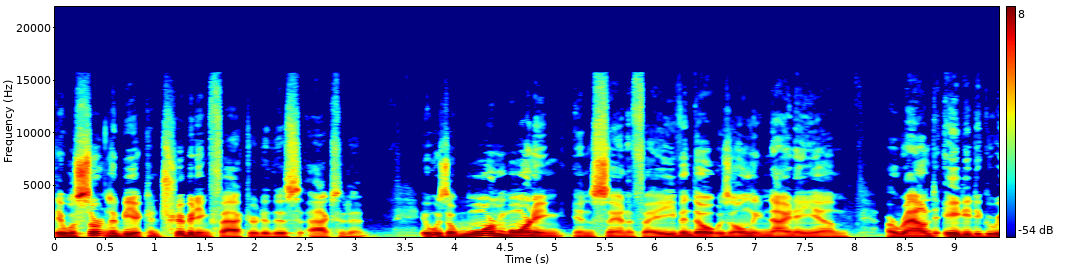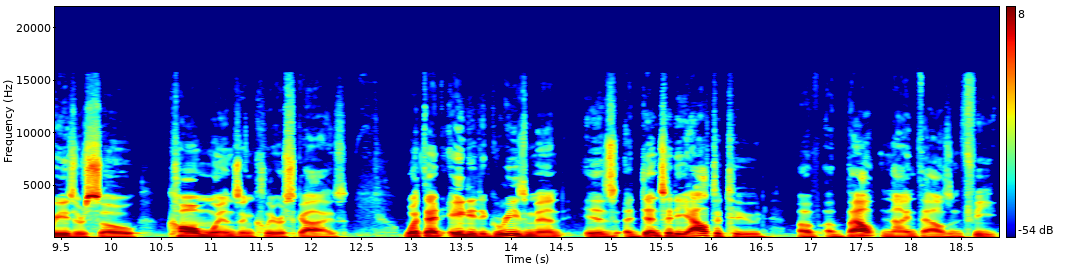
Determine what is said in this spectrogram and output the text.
They will certainly be a contributing factor to this accident. It was a warm morning in Santa Fe, even though it was only 9 a.m., around 80 degrees or so, calm winds and clear skies. What that 80 degrees meant is a density altitude of about 9,000 feet.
